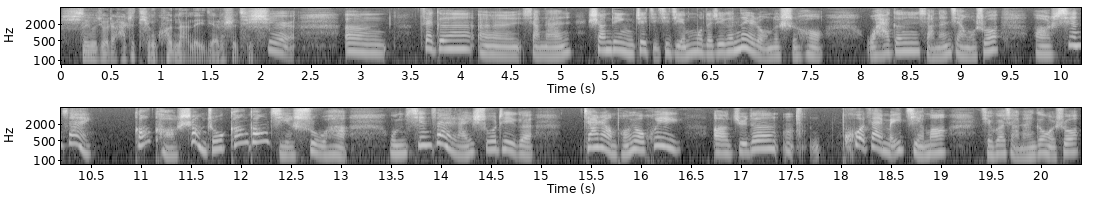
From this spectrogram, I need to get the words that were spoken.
所以我觉得还是挺困难的一件事情。是，嗯，在跟嗯小南商定这几期节目的这个内容的时候，我还跟小南讲，我说啊，现在高考上周刚刚结束哈，我们现在来说这个家长朋友会呃觉得嗯迫在眉睫吗？结果小南跟我说，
